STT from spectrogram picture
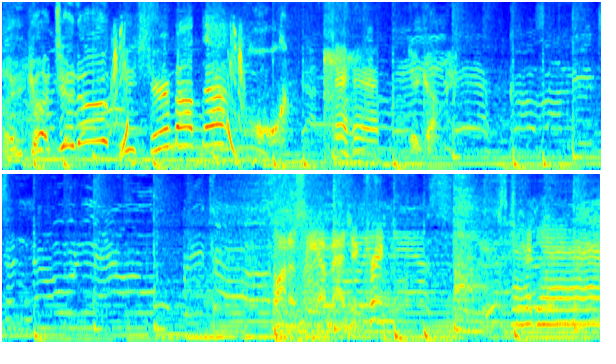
I got you now. You sure about that? you got me. Wanna see a magic trick? Ah,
